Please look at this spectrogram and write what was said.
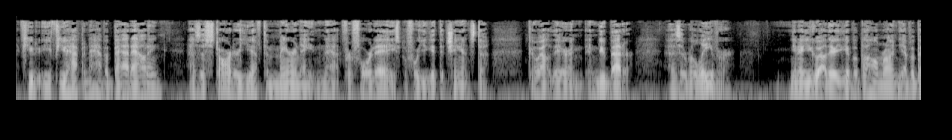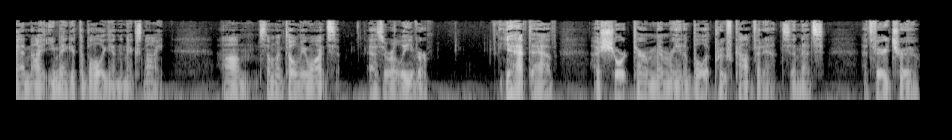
if you if you happen to have a bad outing as a starter, you have to marinate in that for four days before you get the chance to go out there and, and do better. As a reliever, you know, you go out there, you give up a home run, you have a bad night, you may get the ball again the next night. Um, someone told me once, as a reliever, you have to have a short-term memory and a bulletproof confidence, and that's that's very true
